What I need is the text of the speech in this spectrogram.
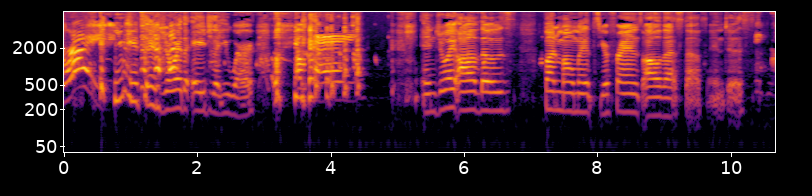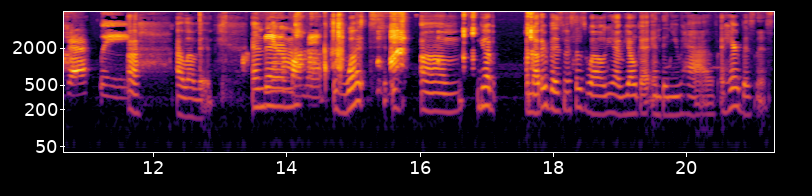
right. you need to enjoy the age that you were. okay. enjoy all of those fun moments, your friends, all of that stuff, and just exactly. Uh, I love it. And then, the what? Um, you have another business as well. You have yoga and then you have a hair business.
